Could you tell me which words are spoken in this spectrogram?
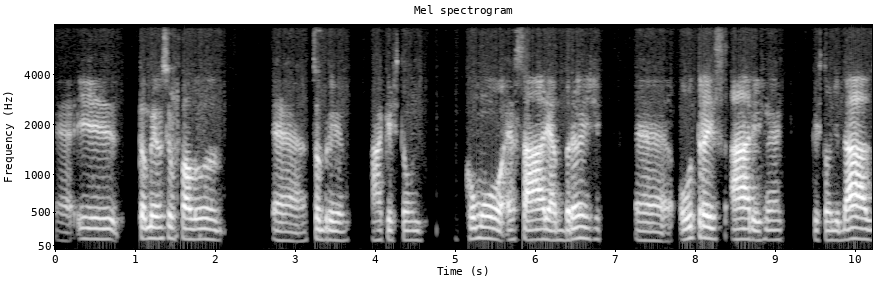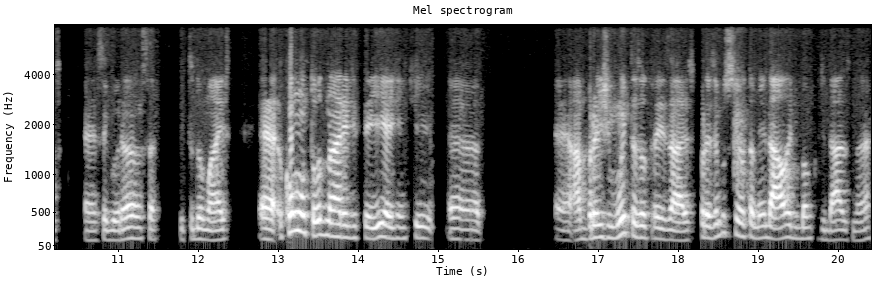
É, e também o senhor falou é, sobre a questão de como essa área abrange é, outras áreas, né? Questão de dados, é, segurança e tudo mais. É, como um todo, na área de TI, a gente é, abrange muitas outras áreas. Por exemplo, o senhor também dá aula de banco de dados, né?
